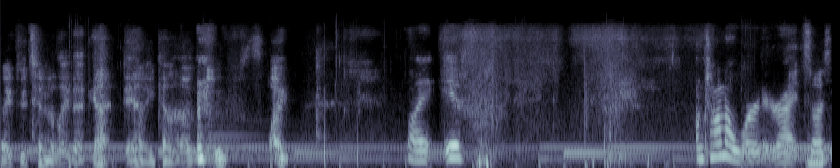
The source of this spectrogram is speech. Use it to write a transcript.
like through Tinder like that. God damn, you kind of ugly. Swipe. like if I'm trying to word it right, so it's,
